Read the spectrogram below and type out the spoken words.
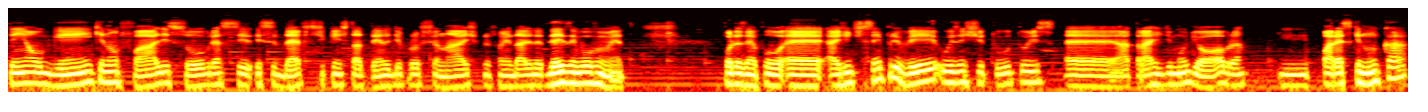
tem alguém que não fale sobre esse, esse déficit que a gente está tendo de profissionais, principalmente da área de desenvolvimento por exemplo, é, a gente sempre vê os institutos é, atrás de mão de obra e parece que nunca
